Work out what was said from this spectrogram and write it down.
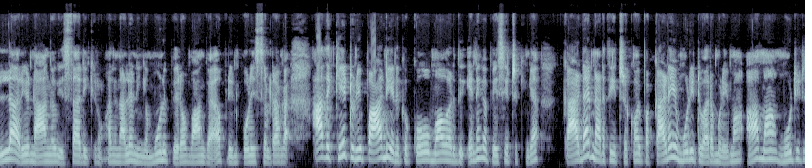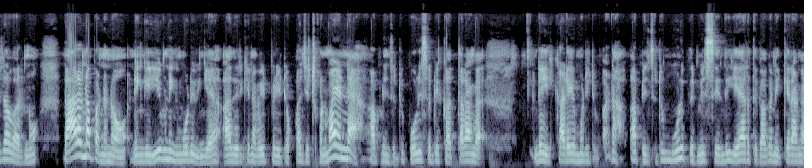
எல்லாரையும் நாங்கள் விசாரிக்கிறோம். அதனால் நீங்கள் மூணு பேரும் வாங்க அப்படின்னு போலீஸ் சொல்கிறாங்க அதை கேட்டோடனே பாண்டியனுக்கு கோபமாக வருது. என்னங்க பேசி இருக்கீங்க கடை நடத்திட்டு இருக்கோம் இப்போ கடையை மூடிட்டு வர முடியுமா? ஆமாம் மூடிட்டு தான் வரணும். வேறு என்ன பண்ணணும்? நீங்கள் ஈவினிங் மூடுவீங்க. அது வரைக்கும் நான் வெயிட் பண்ணிட்டு உட்காந்துட்டு இருக்கணுமா? என்ன? அப்படின்னு சொல்லிட்டு போலீஸ் அப்படியே கத்துறாங்க. டேய் கடையை மூடிட்டு வாடா அப்படின்னு சொல்லிட்டு மூணு பேருமே சேர்ந்து ஏறத்துக்காக நிற்கிறாங்க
